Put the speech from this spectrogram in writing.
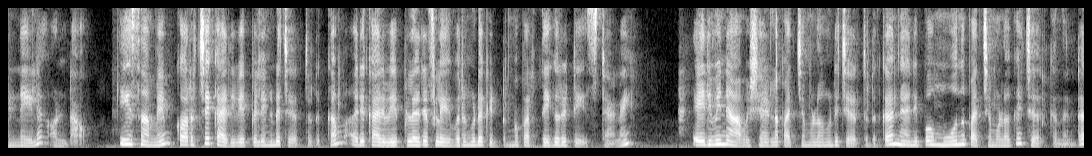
എണ്ണയിൽ ഉണ്ടാവും. ഈ സമയം കുറച്ച് കരിവേപ്പിലയും കൂടെ ചേർത്തെടുക്കാം. ഒരു കറിവേപ്പിലയുടെ ഫ്ലേവറും കൂടെ കിട്ടുമ്പോൾ പ്രത്യേക ഒരു ടേസ്റ്റാണ് എരിവിന് ആവശ്യമായുള്ള പച്ചമുളകും കൂടി ചേർത്തെടുക്കുക. ഞാനിപ്പോൾ മൂന്ന് പച്ചമുളക് ചേർക്കുന്നുണ്ട്.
